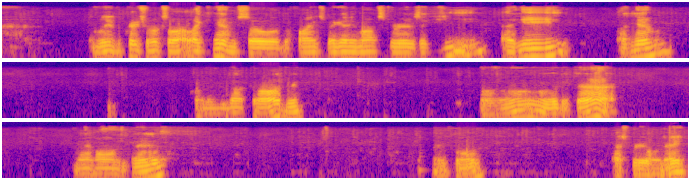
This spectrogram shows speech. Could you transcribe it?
I believe the creature looks a lot like him, so the flying spaghetti monster is a he, a he, a him. According to Dr. Audrey. Oh, look at that. Man on Japan. Very cool. That's pretty ornate.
